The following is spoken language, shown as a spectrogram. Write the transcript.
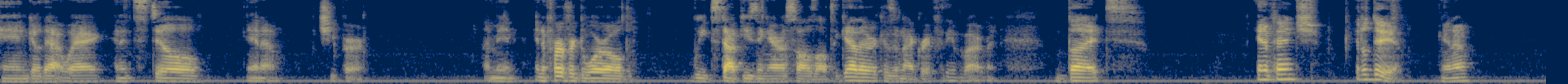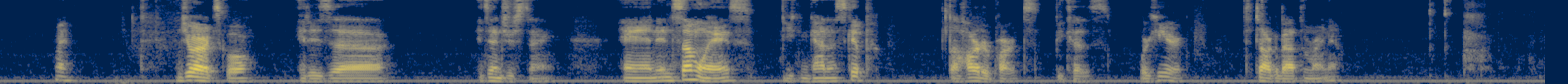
and go that way, and it's still, you know, cheaper. I mean, in a perfect world, we'd stop using aerosols altogether because they're not great for the environment. But in a pinch, it'll do you, you know? Right. Enjoy art school. It is, uh, it's interesting. And in some ways, you can kind of skip the harder parts because we're here to talk about them right now.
